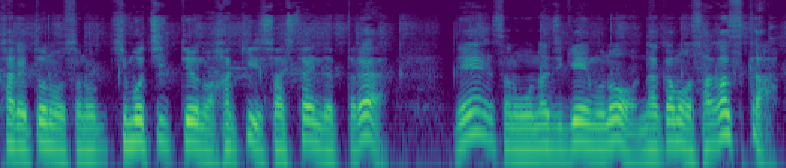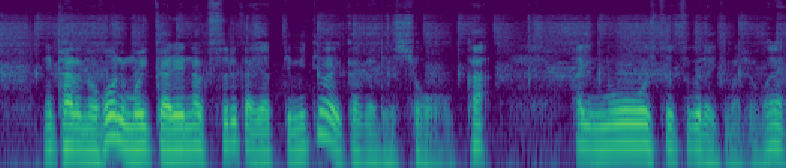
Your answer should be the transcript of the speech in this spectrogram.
彼とのその気持ちっていうのをはっきりさせたいんだったらね、その同じゲームの仲間を探すか、ね、彼の方にもう一回連絡するかやってみてはいかがでしょうか。はい、もう一つぐらい行きましょうかね。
